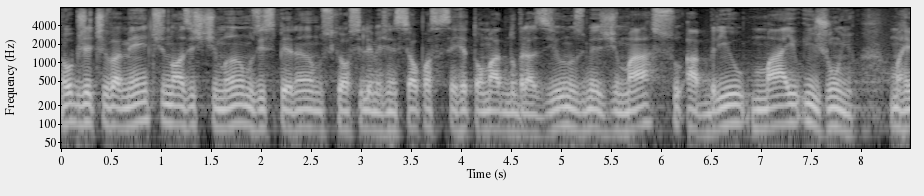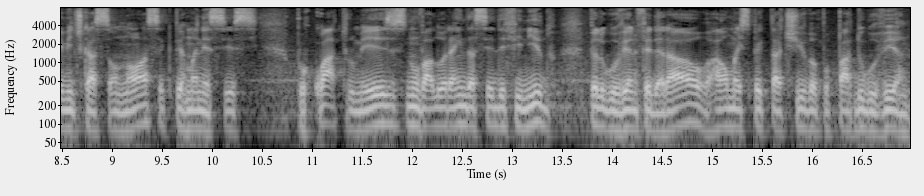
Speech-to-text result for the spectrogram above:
Objetivamente, nós estimamos e esperamos que o auxílio emergencial possa ser retomado no Brasil nos meses de março, abril, maio e junho. Uma reivindicação nossa que permanecesse por quatro meses, num valor ainda a ser definido pelo governo federal. Há uma expectativa por parte do governo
